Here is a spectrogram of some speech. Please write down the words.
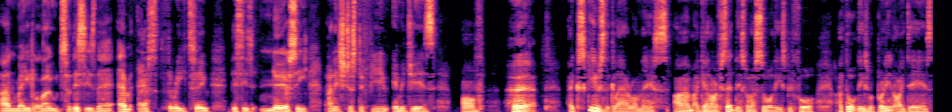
and made a load. So this is their MS32. This is Nursey, and it's just a few images of her excuse the glare on this um, again i've said this when i saw these before i thought these were brilliant ideas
